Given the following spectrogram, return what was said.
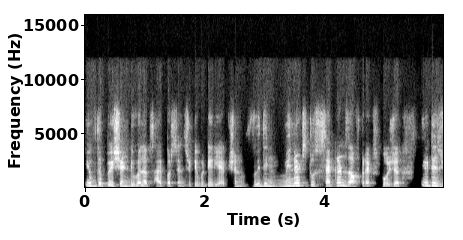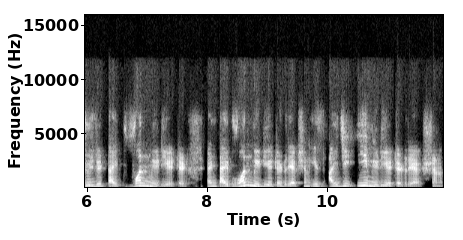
if the patient develops hypersensitivity reaction within minutes to seconds after exposure, it is usually type 1 mediated. And type 1 mediated reaction is IgE mediated reaction.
